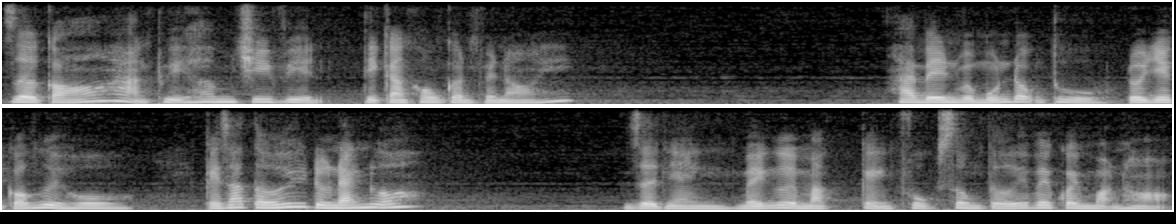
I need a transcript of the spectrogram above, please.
giờ có Hạng Thụy Hâm chi viện thì càng không cần phải nói. Hai bên vừa muốn động thủ, đột nhiên có người hô. Cảnh sát tới, đừng đánh nữa. Rất nhanh, mấy người mặc cảnh phục xông tới vây quanh bọn họ.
